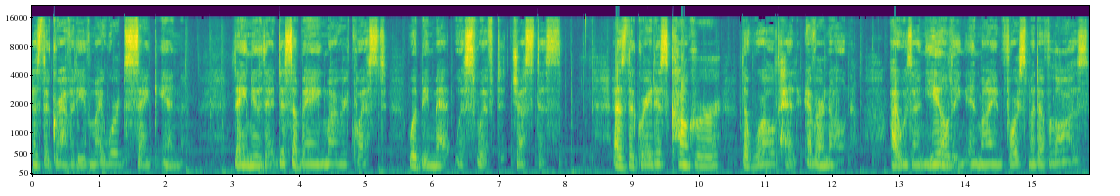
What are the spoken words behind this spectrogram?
as the gravity of my words sank in. They knew that disobeying my request would be met with swift justice. As the greatest conqueror the world had ever known, I was unyielding in my enforcement of laws,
